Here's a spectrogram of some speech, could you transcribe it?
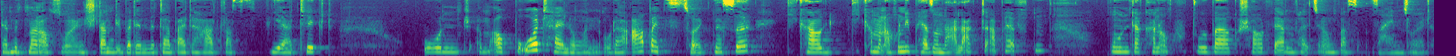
damit man auch so einen Stand über den Mitarbeiter hat, was wie er tickt. Und ähm, auch Beurteilungen oder Arbeitszeugnisse, die kann, die kann man auch in die Personalakte abheften. Und da kann auch drüber geschaut werden, falls irgendwas sein sollte.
